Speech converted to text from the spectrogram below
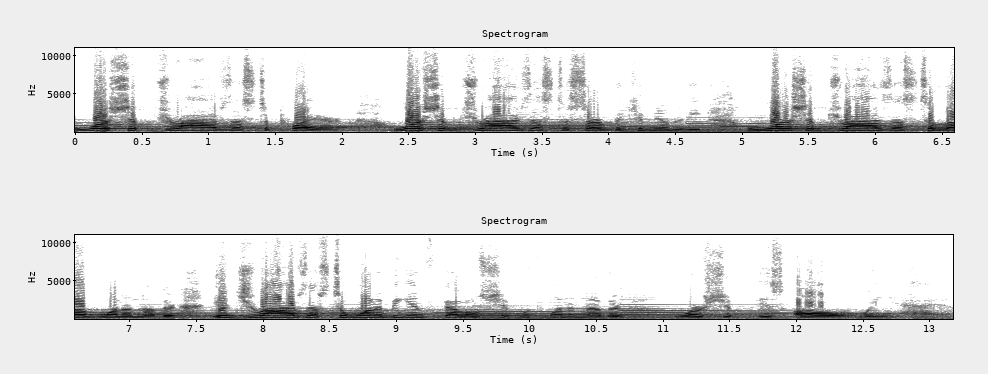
Worship drives us to prayer. Worship drives us to serve the community. Worship drives us to love one another. It drives us to want to be in fellowship with one another. Worship is all we have.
